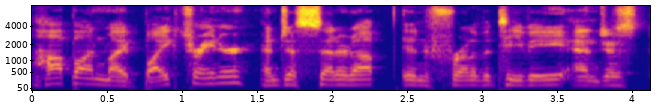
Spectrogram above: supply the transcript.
hop on my bike trainer and just set it up in front of the TV and just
